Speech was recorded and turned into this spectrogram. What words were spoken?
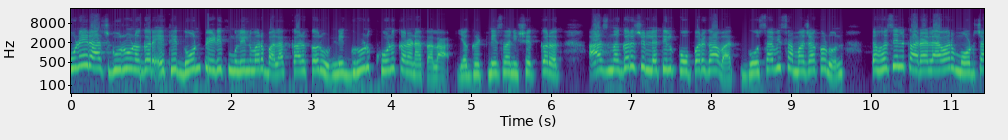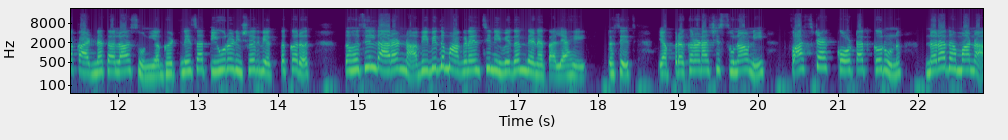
पुणे राजगुरुनगर येथे दोन पीडित मुलींवर बलात्कार करून निघृण खून करण्यात आला. या घटनेचा निषेध करत आज नगर जिल्ह्यातील कोपर गावात गोसावी समाजाकडून तहसील कार्यालयावर मोर्चा काढण्यात आला असून या घटनेचा तीव्र निषेध व्यक्त करत तहसीलदारांना विविध मागण्यांचे निवेदन देण्यात आले आहे. तसेच या प्रकरणाची सुनावणी फास्ट ट्रॅक कोर्टात करून नराधमांना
